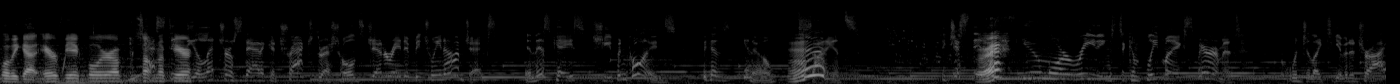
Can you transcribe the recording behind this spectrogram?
What we got? Air vehicle or up, something up here? the electrostatic attract thresholds generated between objects. In this case, sheep and coins. Because, you know, Hmm? science. I just need Eh? a few more readings to complete my experiment. Would you like to give it a try?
